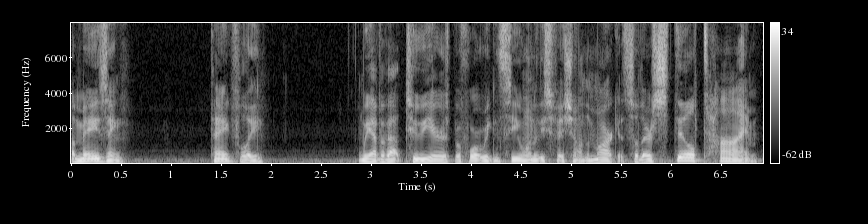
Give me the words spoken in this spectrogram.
Amazing thankfully, we have about two years before we can see one of these fish on the market. So there's still time.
